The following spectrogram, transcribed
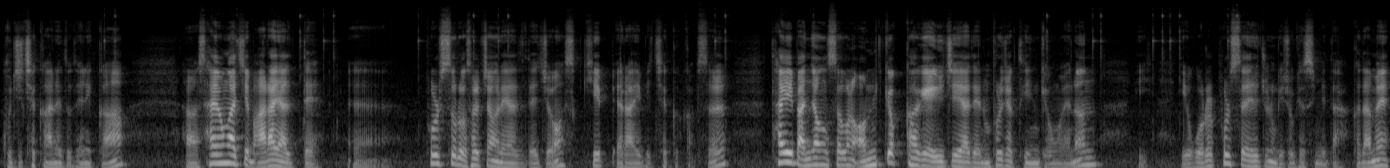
굳이 체크 안 해도 되니까. 아, 사용하지 말아야 할때 폴스로 설정을 해야 되죠. skip lib 체크 값을. 타입 안정성을 엄격하게 유지해야 되는 프로젝트인 경우에는 이, 이거를 폴스에 해주는 게 좋겠습니다. 그 다음에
